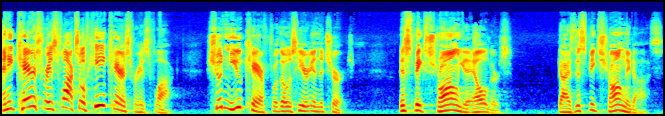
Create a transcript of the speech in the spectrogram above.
And he cares for his flock. So if he cares for his flock, shouldn't you care for those here in the church? This speaks strongly to elders. Guys, this speaks strongly to us.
